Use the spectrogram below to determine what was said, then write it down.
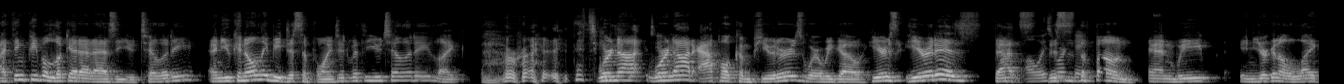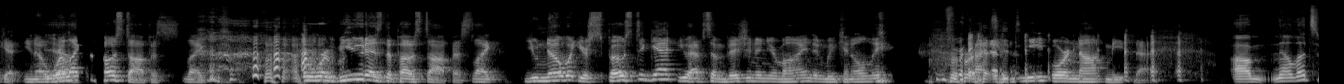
I think people look at it as a utility, and you can only be disappointed with the utility. Like right. That's we're good. not we're not Apple computers where we go, here's here it is. That's Always this is the phone, and we and you're gonna like it. You know, Yeah. we're like the post office, like. we're viewed as the post office. Like you know what you're supposed to get. You have some vision in your mind, and we can only right. meet or not meet that. Um, now let's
